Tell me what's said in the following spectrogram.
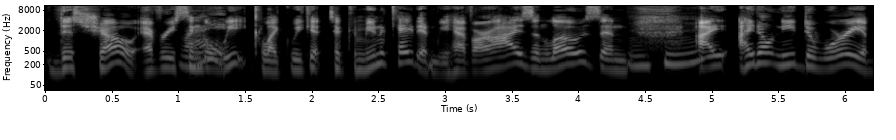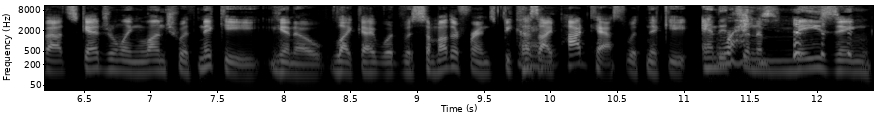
this show every single Right. week like we get to communicate and we have our highs and lows and Mhm. I, I don't need to worry about scheduling lunch with Nikki, you know, like I would with some other friends because Right. I podcast with Nikki and it's an amazing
